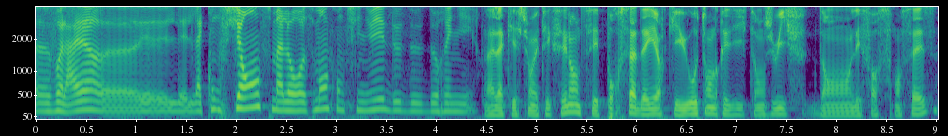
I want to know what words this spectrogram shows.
euh, voilà, euh, la confiance, malheureusement, continuait de, régner ah, La question est excellente. C'est pour ça, d'ailleurs, qu'il y a eu autant de résistants juifs dans les forces françaises.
